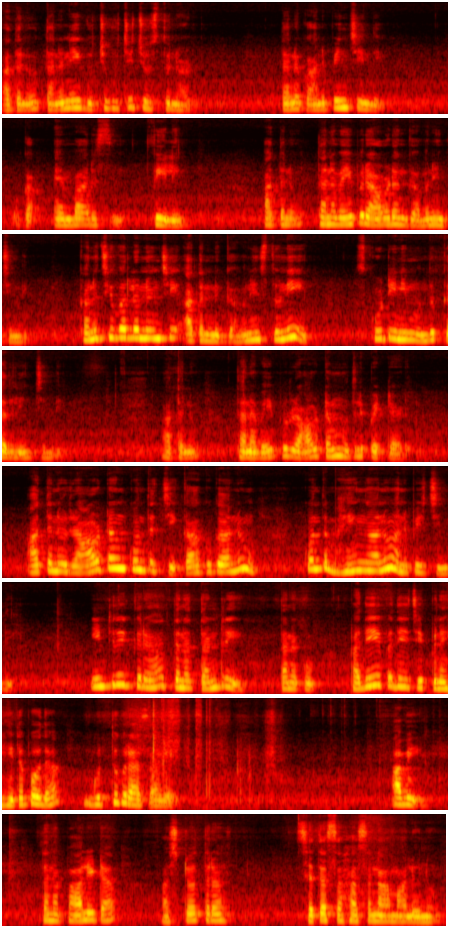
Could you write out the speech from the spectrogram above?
అతను తనని గుచ్చిగుచ్చి చూస్తున్నాడు. తనకు అనిపించింది ఎంబారసింగ్ ఫీలింగ్ అతను తన వైపు రావడం గమనించింది. కనుచివర్ల నుంచి అతన్ని గమనిస్తూనే స్కూటీని ముందుకు కదిలించింది. అతను తన వైపు రావటం మొదలుపెట్టాడు. అతను రావటం కొంత చికాకుగాను కొంత భయంగానూ అనిపించింది. ఇంటి దగ్గర తన తండ్రి తనకు పదే పదే చెప్పిన హితబోధ గుర్తుకు రాసాగాయి. అవి తన పాలిట అష్టోత్తర శతసహస్రనామాలును.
